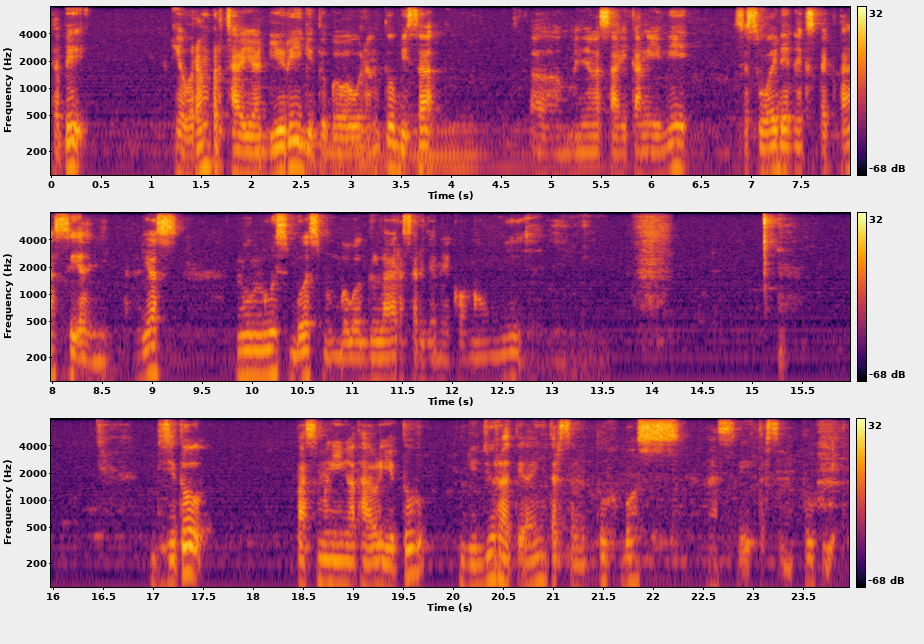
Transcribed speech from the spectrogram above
Tapi ya orang percaya diri gitu bahwa orang tuh bisa uh, menyelesaikan ini sesuai dengan ekspektasi anjing. Alias lulus bos membawa gelar sarjana ekonomi di situ pas mengingat hal itu jujur hati aing tersentuh bos. Asli tersentuh gitu.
